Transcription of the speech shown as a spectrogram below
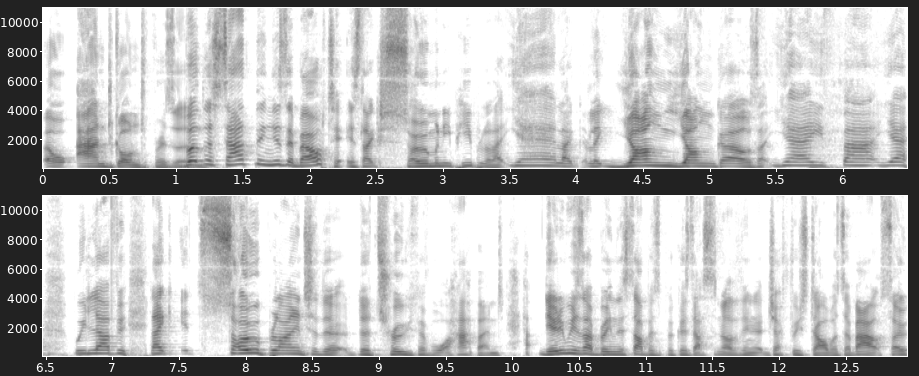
or and gone to prison. But the sad thing is about it is like so many people are like, yeah, like like young young girls like, yeah, he's fat, yeah, we love you. Like it's so blind to the the truth of what happened. The only reason I bring this up is because that's another thing that Jeffree Star was about. So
